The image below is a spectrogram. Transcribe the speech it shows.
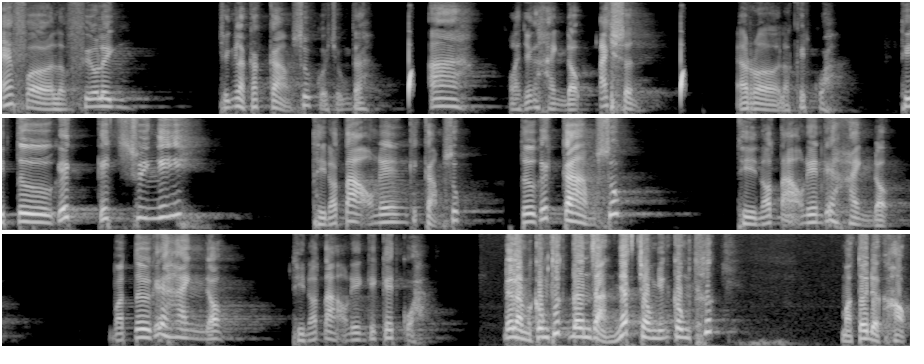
F là feeling, chính là các cảm xúc của chúng ta. A là những hành động, action. R là kết quả. Thì từ cái cái suy nghĩ thì nó tạo nên cái cảm xúc. Từ cái cảm xúc thì nó tạo nên cái hành động. Và từ cái hành động thì nó tạo nên cái kết quả. Đây là một công thức đơn giản nhất trong những công thức mà tôi được học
